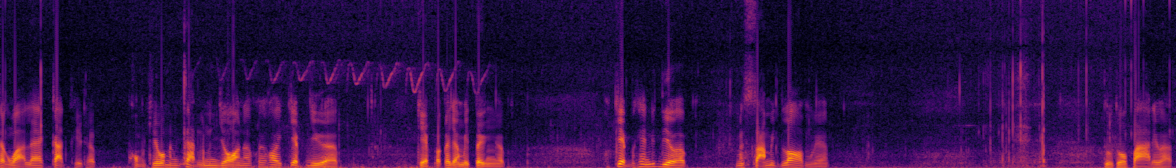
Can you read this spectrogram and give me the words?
จังหวะแรกกัดผิดครับ ผมคิดว่ามันกัดแล้วมันย้อนครับค่อยๆเก็บเหยื่อครับเก็บแล้วก็ยังไม่ตึงครับเก็บมาแค่นิดเดียวครับ มันซ้ำอีกรอบเลยครับดูตัวปลาดีกว่าครับ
